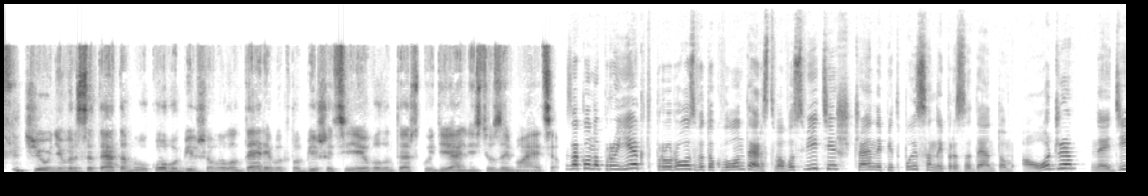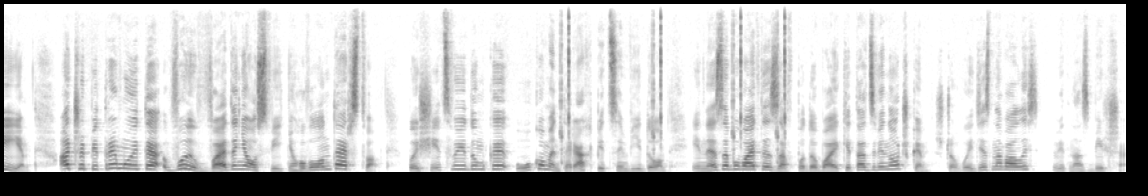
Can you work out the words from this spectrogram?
чи університетами, у кого більше волонтерів і хто більше цією волонтерською діяльністю займається. Законопроєкт про розвиток волонтерства в освіті ще не підписаний президентом, а отже, не діє. А чи підтримуєте ви введення освітнього волонтерства? Пишіть свої думки у коментарях під цим відео. І не забувайте за вподобайки та дзвіночки, щоб ви дізнавались від нас більше.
